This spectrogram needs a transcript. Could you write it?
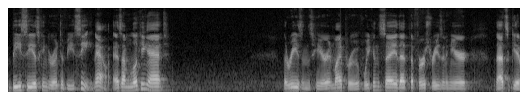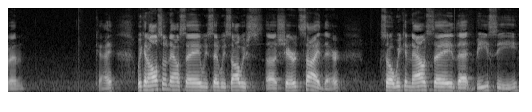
BC is congruent to BC. Now, as I'm looking at the reasons here in my proof, we can say that the first reason here, that's given. Okay. We can also now say, we said we saw we uh, shared side there. So we can now say that BC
